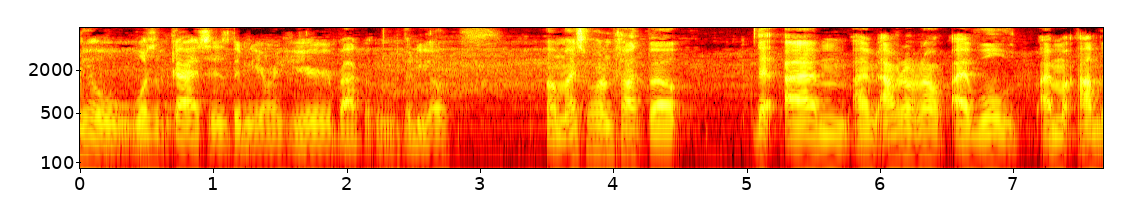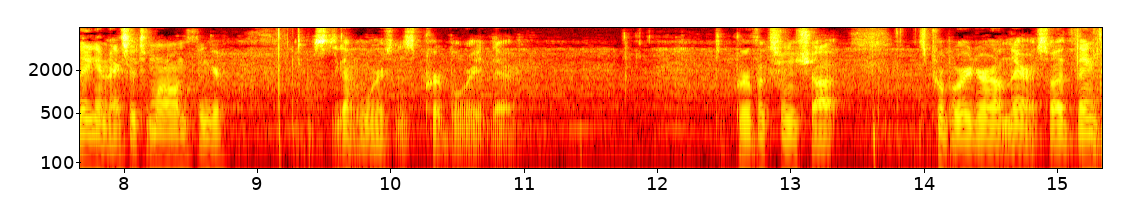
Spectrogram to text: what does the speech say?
Yo, what's up guys, it's the Gamer here, back with a video. Um, I just want to talk about that, um, I'm, I don't know, I will, I'm, I'm getting an X-ray tomorrow on the finger. This has gotten worse, it's purple right there. It's a perfect screenshot. It's purple right around there, so I think,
